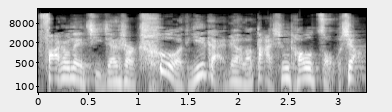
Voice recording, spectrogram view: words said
发生那几件事，彻底改变了大清朝的走向。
